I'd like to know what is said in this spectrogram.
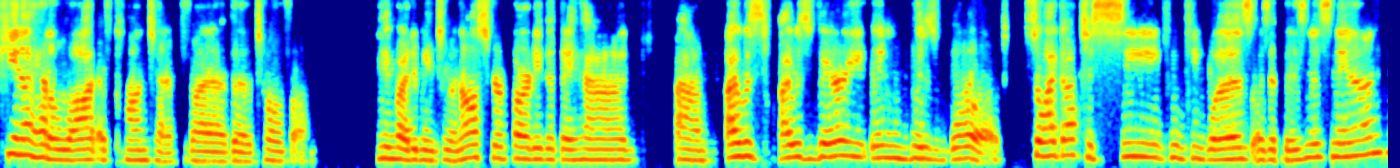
he and I had a lot of contact via the telephone. He invited me to an Oscar party that they had. Um, I was I was very in his world, so I got to see who he was as a businessman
